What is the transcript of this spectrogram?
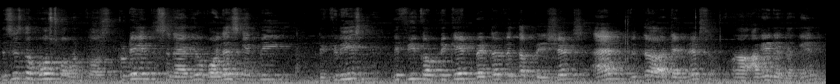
This is the most common cause. Today, in this scenario, violence can be decreased if you communicate better with the patients and with the attendants uh, again and again.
